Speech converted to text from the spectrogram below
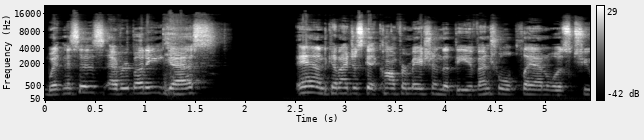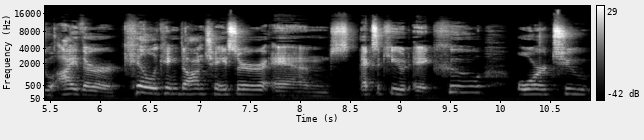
Witnesses, everybody, yes? And can I just get confirmation that the eventual plan was to either kill King Dawnchaser and execute a coup, or to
